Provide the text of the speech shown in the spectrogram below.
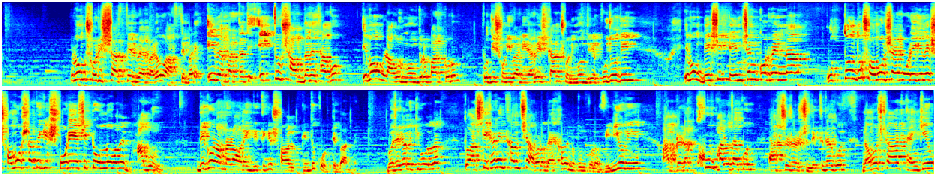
এবং শরীর স্বাস্থ্যের ব্যাপারেও আসতে পারে। এই ব্যাপারটাতে একটু সাবধানে থাকুন এবং রাহুল মন্ত্র পাঠ করুন। প্রতি শনিবার নিরামিষ খান, শনি মন্দিরে পুজো দিন এবং বেশি টেনশন করবেন না, অত্যন্ত সমস্যায় পড়ে গেলে সমস্যা থেকে সরে এসে একটু অন্যভাবে ভাবুন। দেখুন আপনারা অনেক দিক থেকে সলভ কিন্তু করতে পারবেন। বোঝা গেল কি বললাম? তো আজকে এখানেই থামছে, আবারও দেখা হবে নতুন কোনো ভিডিও নিয়ে। আপনারা খুব ভালো থাকুন অ্যাস্ট্রো দেখতে থাকুন। নমস্কার থ্যাংক ইউ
